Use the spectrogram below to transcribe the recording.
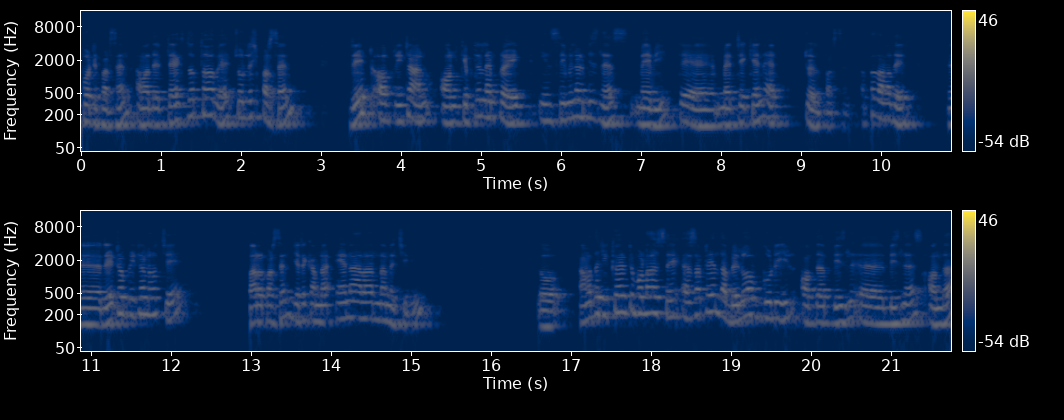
forty percent আমাদের ট্যাক্স ধরতে হবে চল্লিশ percent rate of return on capital employed in similar business may be may taken at twelve percent অর্থাৎ আমাদের রেট অফ রিটার্ন হচ্ছে বারো পার্সেন্ট যেটাকে আমরা এনআরআর নামে চিনি। তো আমাদের রিকোয়ারমেন্টে বলা হয়েছে ascertain the value of good goodwill of the business on the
